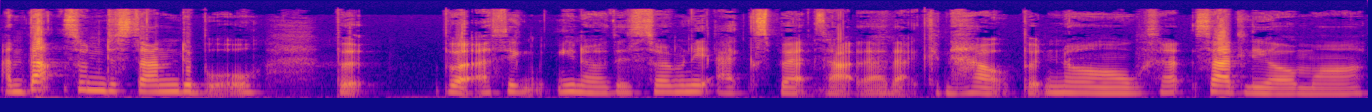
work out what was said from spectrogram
and that's understandable. But but I think you know, there's so many experts out there that can help. But no, sadly, Omar,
